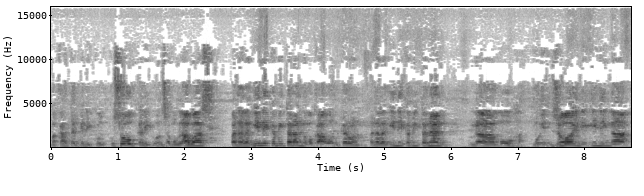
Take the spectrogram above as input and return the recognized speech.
makahatag kani ku- kusog kalig-on sa mong lawas. Panalangini kaming tanan nga mokaon karon. Panalangini kaming tanan nga mo mo enjoy ni ini nga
